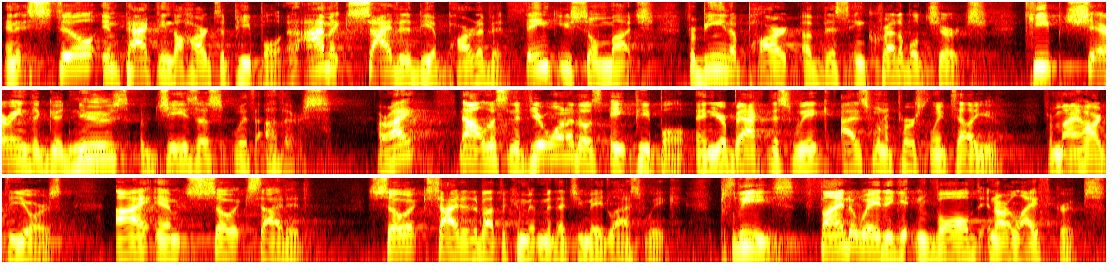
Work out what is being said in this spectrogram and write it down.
And it's still impacting the hearts of people. And I'm excited to be a part of it. Thank you so much for being a part of this incredible church. Keep sharing the good news of Jesus with others. All right? Now, listen, if you're one of those eight people and you're back this week, I just want to personally tell you, from my heart to yours, I am so excited, so excited about the commitment that you made last week. Please find a way to get involved in our life groups.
